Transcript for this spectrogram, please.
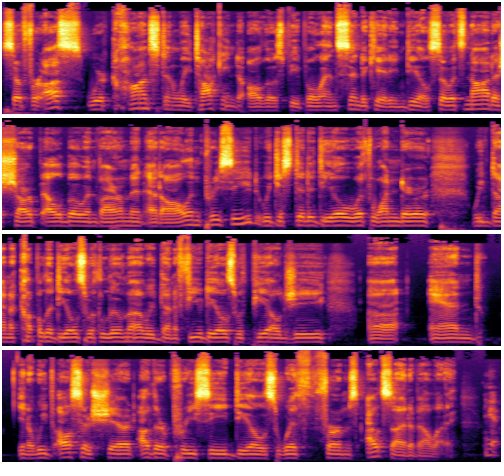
so for us we're constantly talking to all those people and syndicating deals. So it's not a sharp elbow environment at all in pre-seed. We just did a deal with wonder. We've done a couple of deals with luma. We've done a few deals with plg uh, and you know, we've also shared other pre-seed deals with firms outside of LA. Yeah.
